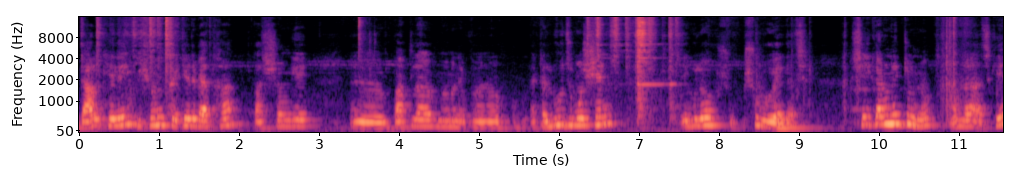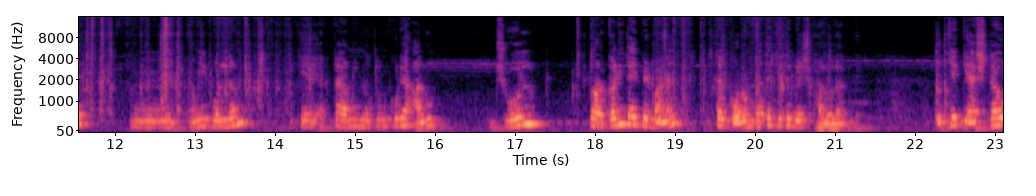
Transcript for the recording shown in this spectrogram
ডাল খেলেই ভীষণ পেটের ব্যথা, তার সঙ্গে পাতলা মানে একটা লুজ মোশন এগুলো শুরু হয়ে গেছে। সেই কারণের জন্য আমরা আজকে আমি বললাম যে একটা আমি নতুন করে আলু ঝোল তরকারি টাইপের বানাই এটা গরম ভাতে খেতে বেশ ভালো লাগবে। এদিকে গ্যাসটাও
